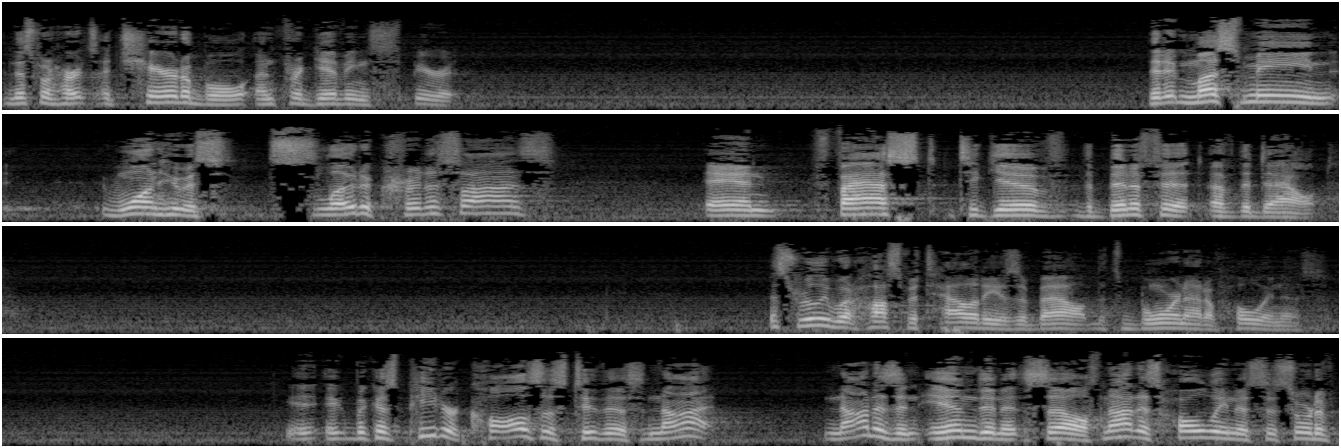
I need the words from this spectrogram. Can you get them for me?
this one hurts, a charitable and forgiving spirit. That it must mean one who is slow to criticize and fast to give the benefit of the doubt. That's really what hospitality is about, that's born out of holiness. It, it, because Peter calls us to this not, not as an end in itself, not as holiness as sort of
